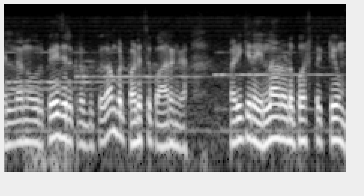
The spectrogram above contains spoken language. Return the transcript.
எழுநூறு பேஜ் இருக்கிற புக்கு தான் பட் படித்து பாருங்கள் படிக்கிற எல்லாரோட பெர்ஸ்பெக்டிவும்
